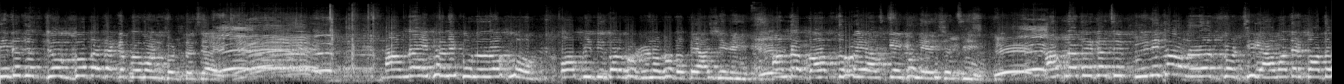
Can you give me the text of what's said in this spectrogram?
নিজেদের যোগ্যতাটাকে প্রমাণ করতে চাই আমরা এখানে কোন রকম অপ্রীতিকর ঘটনা ঘটাতে আসিনি। আমরা বাধ্য হয়ে আজকে এখানে এসেছি। আপনাদের কাছে বিনীত অনুরোধ করছি আমাদের কথা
